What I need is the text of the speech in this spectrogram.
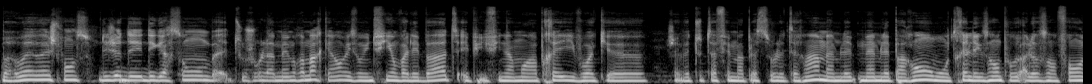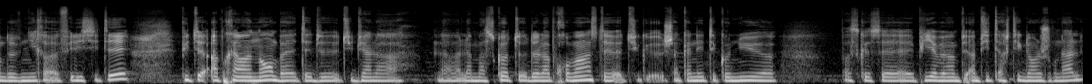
Bah ouais, ouais, je pense. Déjà, des, garçons, bah, toujours la même remarque. Hein. Ils ont une fille, on va les battre. Et puis finalement, après, ils voient que j'avais tout à fait ma place sur le terrain. Même les, même les parents ont montré l'exemple à leurs enfants de venir euh, féliciter. Puis après un an, bah, de, tu deviens la, la, mascotte de la province. Chaque année, tu es connu. Euh, parce que c'est. Puis il y avait un, petit article dans le journal.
